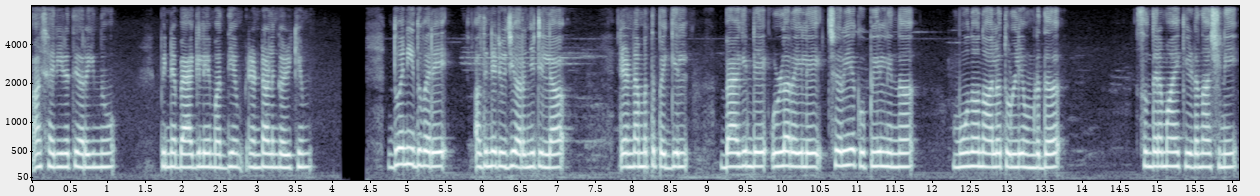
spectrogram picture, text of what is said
ആ ശരീരത്തെ അറിയുന്നു. പിന്നെ ബാഗിലെ മദ്യം രണ്ടാളും കഴിക്കും. ധ്വനി ഇതുവരെ അതിന്റെ രുചി അറിഞ്ഞിട്ടില്ല. രണ്ടാമത്തെ പെഗ്ഗിൽ ബാഗിന്റെ ഉള്ളറയിലെ ചെറിയ കുപ്പിയിൽ നിന്ന് മൂന്നോ നാലോ തുള്ളി ഉമൃത് സുന്ദരമായ കീടനാശിനി.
